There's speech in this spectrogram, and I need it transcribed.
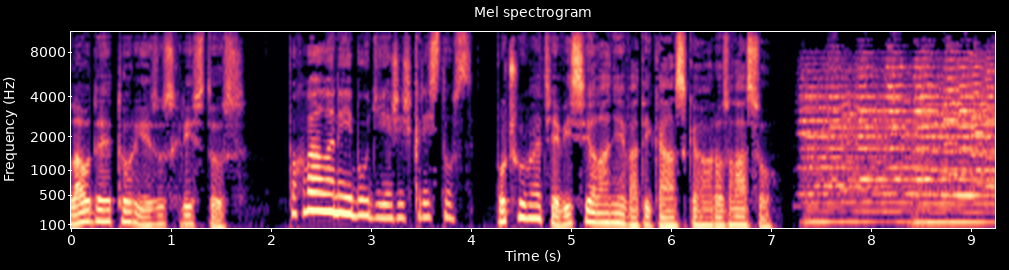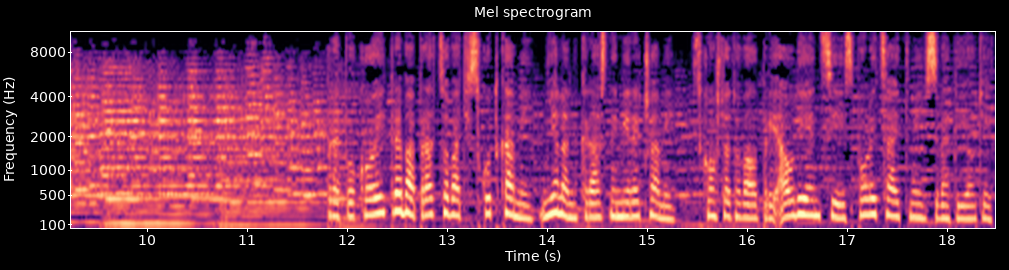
Laudetur Jezus Christus. Pochválený buď Ježiš Kristus. Počúvate vysielanie Vatikánskeho rozhlasu. Pre pokoj treba pracovať skutkami, nielen krásnymi rečami, skonštatoval pri audiencii s policajtmi svätý Otec.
